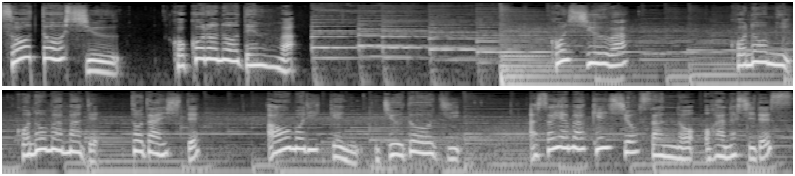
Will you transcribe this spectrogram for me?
総統集心の電話。今週は「好みこのままで」と題して青森県樹道寺浅山健昌さんのお話です。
